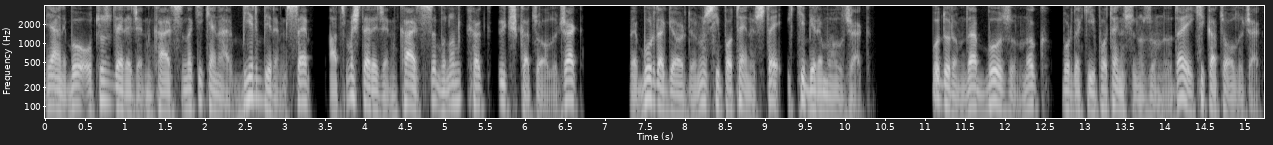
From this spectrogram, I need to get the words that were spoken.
Yani bu 30 derecenin karşısındaki kenar 1 birimse, 60 derecenin karşısı bunun kök 3 katı olacak ve burada gördüğümüz hipotenüs de 2 birim olacak. Bu durumda bu uzunluk, buradaki hipotenüsün uzunluğu da 2 katı olacak.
